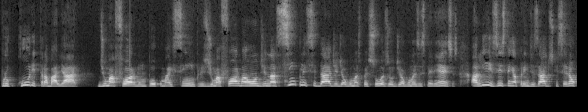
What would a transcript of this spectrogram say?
procure trabalhar de uma forma um pouco mais simples, de uma forma onde, na simplicidade de algumas pessoas ou de algumas experiências, ali existem aprendizados que serão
